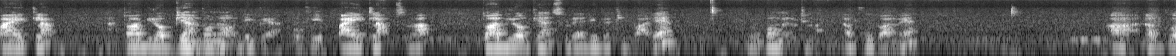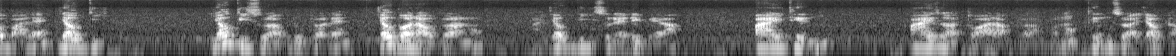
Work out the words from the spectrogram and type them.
buy club သွားပြီးတော့ပြန်ပေါ့နော်အဓိပ္ပာယ် okay buy club ဆိုတာသွားပြီးတော့ပြန်ဆိုတဲ့အဓိပ္ပာယ်ဖြစ်ပါတယ်။ဘယ်လိုပေါ့မယ်လို့ထင်ပါတယ်။နောက်တစ်ခုသွားမယ်။အာနောက်တစ်ခုကပါလဲရောက်တည် ရောက်တီဆိုတာဘယ်လိုပြောလဲရောက်သွားတာကိုပြောတာနော်ရောက်တီဆိုတဲ့အဓိပ္ပာယ်က pai thin pai ဆိုတာသွားတာပြောတာပေါ့နော် thin ဆိုတာရောက်တာ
